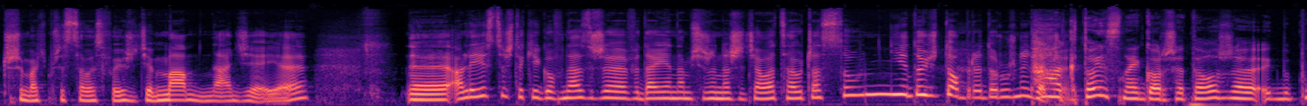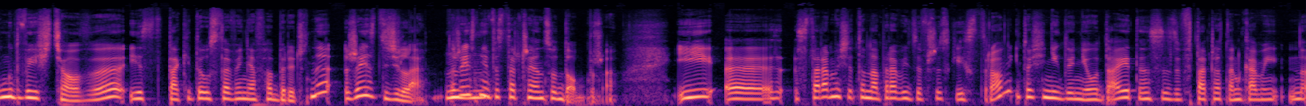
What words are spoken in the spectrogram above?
trzymać przez całe swoje życie, mam nadzieję. E, ale jest coś takiego w nas, że wydaje nam się, że nasze ciała cały czas są nie dość dobre do różnych tak, rzeczy. Tak, to jest najgorsze, to, że jakby punkt wyjściowy jest taki, te ustawienia fabryczne, że jest źle, -hmm. że jest mhm. niewystarczająco dobrze. I e, staramy się to naprawić ze wszystkich stron i to się nigdy nie udaje. Ten syzyf tacza tankami, no,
